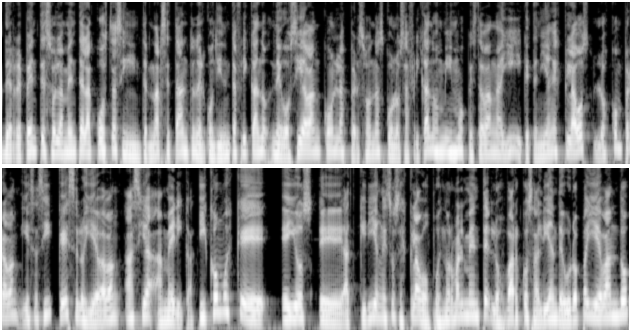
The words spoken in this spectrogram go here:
de repente solamente a la costa sin internarse tanto en el continente africano, negociaban con las personas, con los africanos mismos que estaban allí y que tenían esclavos, los compraban y es así que se los llevaban hacia América. ¿Y cómo es que ellos eh, adquirían esos esclavos? Pues normalmente los barcos salían de Europa llevando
